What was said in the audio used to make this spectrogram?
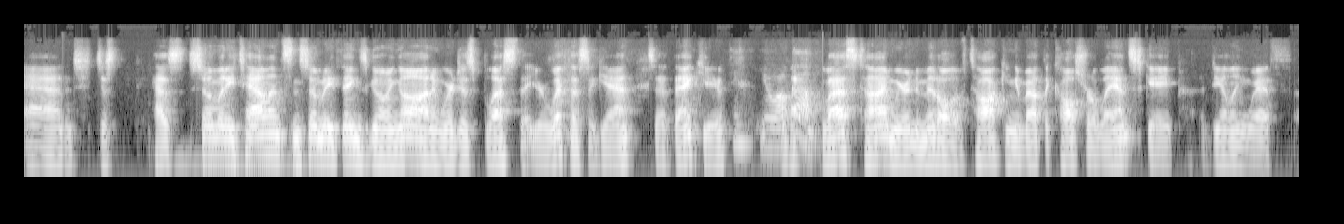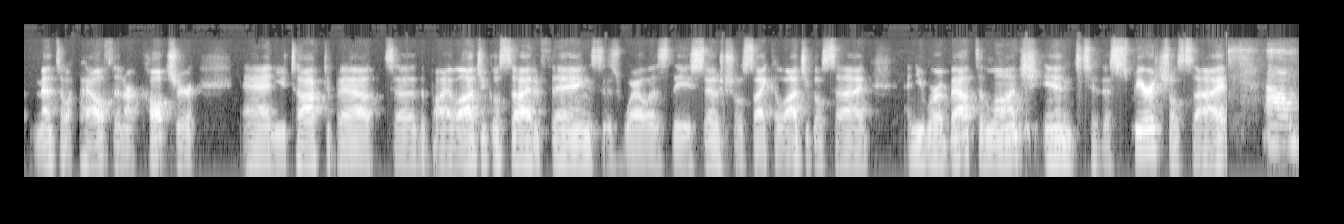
and just has so many talents and so many things going on. And we're just blessed that you're with us again. So thank you. You're welcome. Last time we were in the middle of talking about the cultural landscape dealing with mental health in our culture and you talked about uh, the biological side of things as well as the social psychological side and you were about to launch into the spiritual side. Um,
